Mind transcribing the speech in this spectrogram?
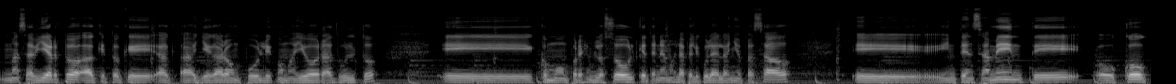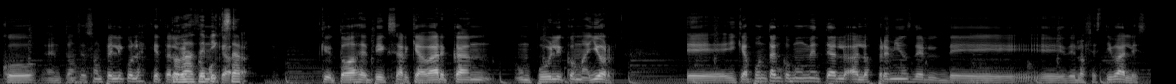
más abierto a que toque a, a llegar a un público mayor, adulto. Eh, como por ejemplo Soul, que tenemos la película del año pasado, eh, Intensamente o Coco. Entonces son películas que tal Todas de vez como que- Pixar. que todas de Pixar que abarcan un público mayor eh, y que apuntan comúnmente a, a los premios del- de, eh, de los festivales.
